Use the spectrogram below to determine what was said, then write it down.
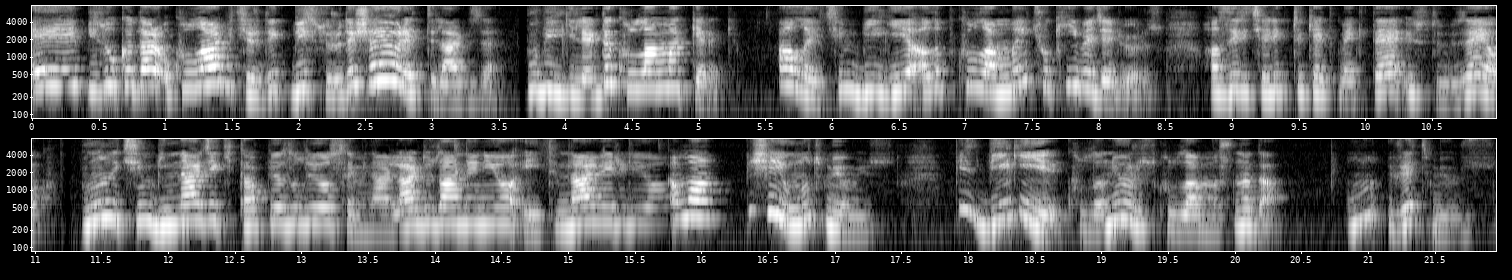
E biz o kadar okullar bitirdik, bir sürü de şey öğrettiler bize. Bu bilgileri de kullanmak gerek. Allah için bilgiyi alıp kullanmayı çok iyi beceriyoruz. Hazır içerik tüketmekte üstümüze yok. Bunun için binlerce kitap yazılıyor, seminerler düzenleniyor, eğitimler veriliyor. Ama bir şeyi unutmuyor muyuz? Biz bilgiyi kullanıyoruz kullanmasına da onu üretmiyoruz.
